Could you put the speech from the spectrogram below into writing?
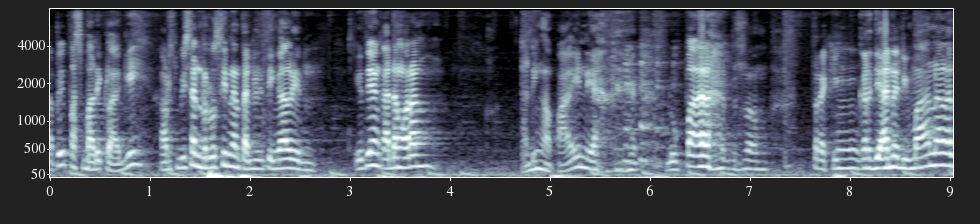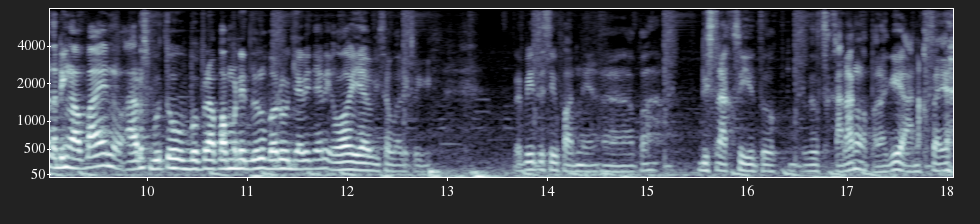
tapi pas balik lagi harus bisa nerusin yang tadi ditinggalin. Itu yang kadang orang tadi ngapain ya? Lupa tracking kerjaannya di mana lah tadi ngapain? Harus butuh beberapa menit dulu baru nyari-nyari oh ya bisa balik lagi. Tapi itu sih funnya eh, apa distraksi itu. Sekarang apalagi anak saya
